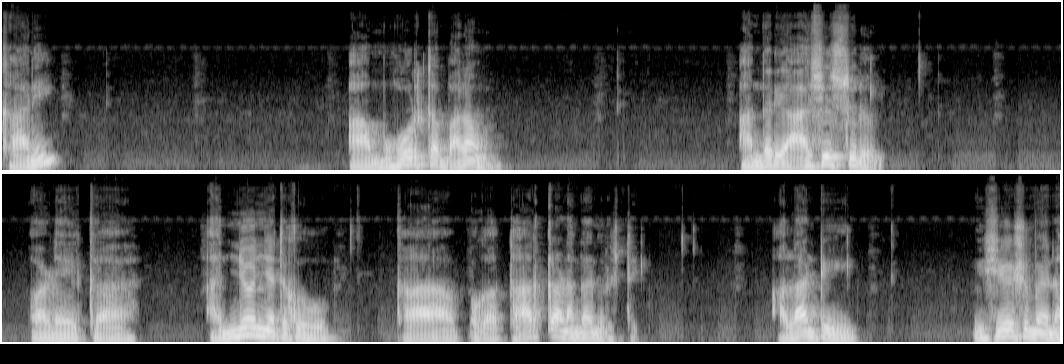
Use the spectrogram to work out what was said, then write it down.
కానీ ఆ ముహూర్త బలం అందరి ఆశీస్సులు వాళ్ళ యొక్క అన్యోన్యతకు కా ఒక తార్కాణంగా నిలుస్తాయి. అలాంటి విశేషమైన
